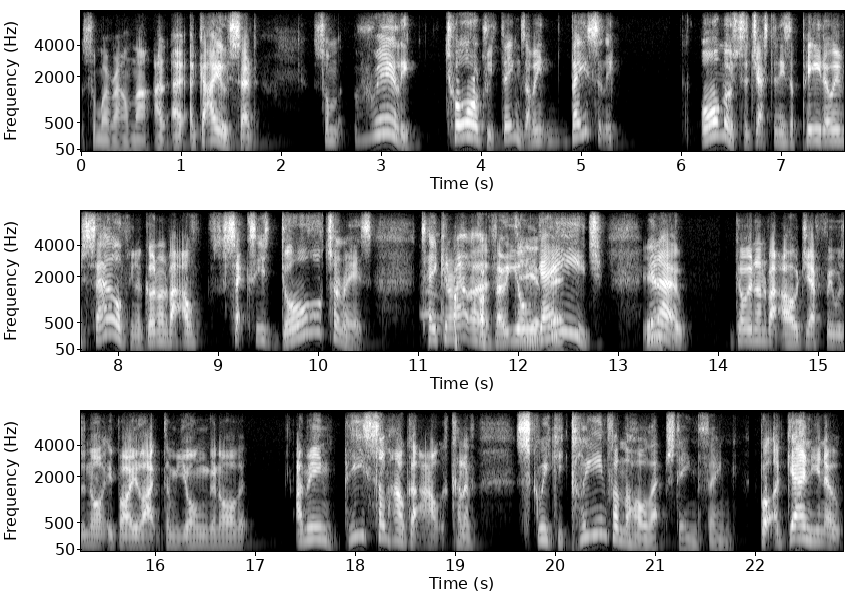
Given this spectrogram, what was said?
somewhere around that. And a, a guy who said some really tawdry things. I mean, basically, almost suggesting he's a pedo himself. You know, going on about how sexy his daughter is, taking her out at a very young age. You know, going on about oh Jeffrey was a naughty boy, he liked them young and all that. I mean, he somehow got out kind of squeaky clean from the whole Epstein thing. But again, you know,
